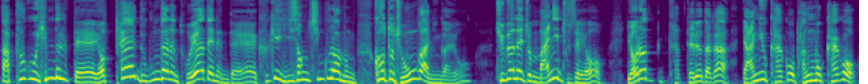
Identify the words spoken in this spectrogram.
아프고 힘들 때 옆에 누군가는 둬야 되는데 그게 이성 친구라면 그것도 좋은 거 아닌가요? 주변에 좀 많이 두세요. 여러 데려다가 양육하고 방목하고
